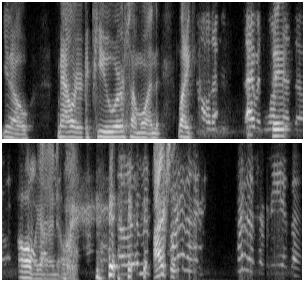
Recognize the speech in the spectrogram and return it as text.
you know, Mallory Pugh or someone like. Oh, that, I would love They- that though. Oh my god, I know. Uh, I mean, actually, part of that, part of that for me is that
